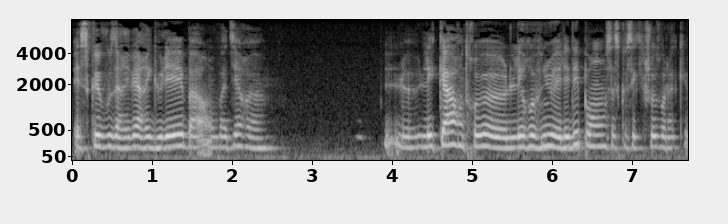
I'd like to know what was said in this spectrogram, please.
Est-ce que vous arrivez à réguler, bah, on va dire, euh, l'écart entre euh, les revenus et les dépenses? Est-ce que c'est quelque chose voilà, que,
